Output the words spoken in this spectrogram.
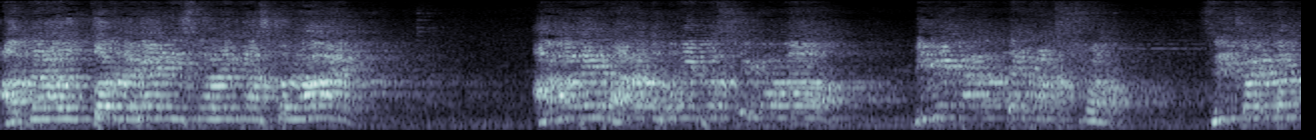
আপনারা উত্তর নেবেন ইসলামিক রাষ্ট্র নয়। আমাদের ভারত ভূমি পশ্চিমবঙ্গ বিবেকানন্দের রাষ্ট্র। শ্রী চৈতন্য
